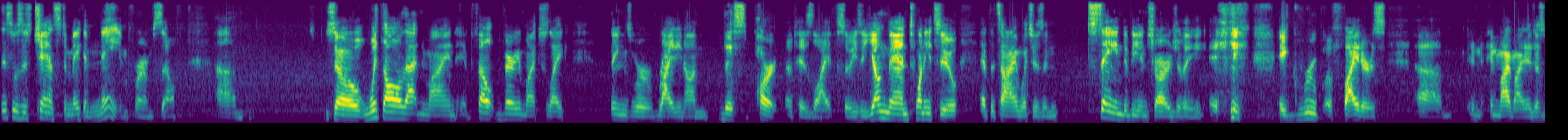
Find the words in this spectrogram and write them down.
this was his chance to make a name for himself um, so with all that in mind it felt very much like things were riding on this part of his life so he's a young man 22 at the time which is insane to be in charge of a a, a group of fighters um, in in my mind. It just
